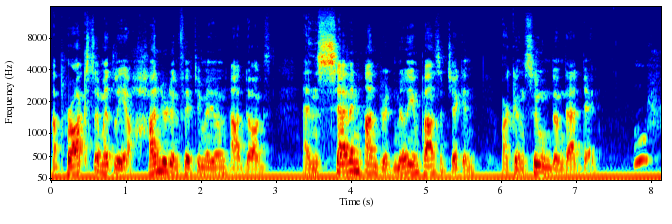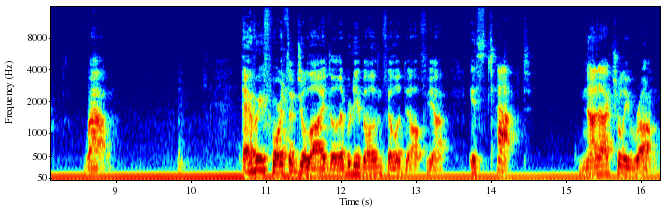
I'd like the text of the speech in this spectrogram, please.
Approximately 150 million hot dogs and 700 million pounds of chicken are consumed on that day. Oof. Wow. Every 4th of July, the Liberty Bell in Philadelphia is tapped, not actually rung,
